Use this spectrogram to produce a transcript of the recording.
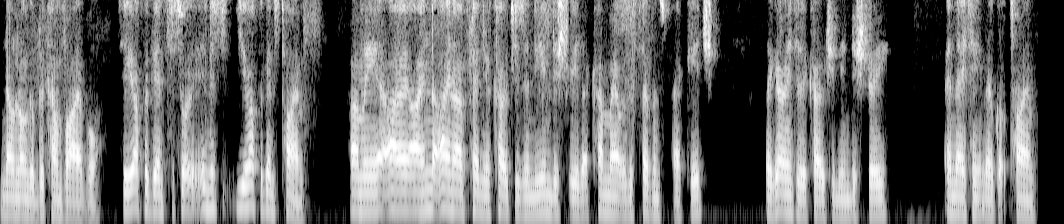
no longer become viable? So you're up against a sort of, you're up against time. I mean, I, I, I know plenty of coaches in the industry that come out with a sevens package. They go into the coaching industry and they think they've got time.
